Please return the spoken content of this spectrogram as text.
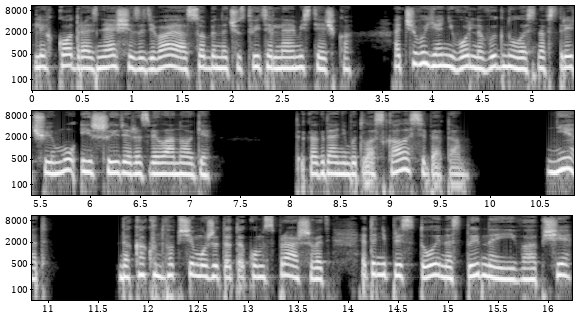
легко дразняще задевая особенно чувствительное местечко, отчего я невольно выгнулась навстречу ему и шире развела ноги. Ты когда-нибудь ласкала себя там? Нет. Да как он вообще может о таком спрашивать? Это непристойно, стыдно и вообще...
